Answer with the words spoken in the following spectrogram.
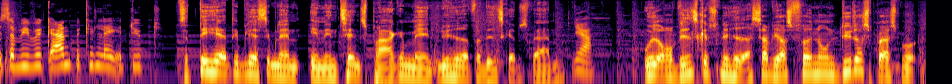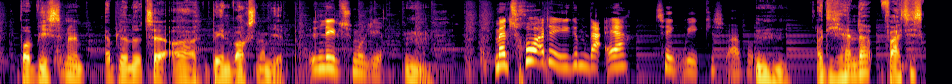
så vi vil gerne beklage dybt. Så det her, det bliver simpelthen en intens pakke med nyheder fra videnskabens verden. Ja. Udover videnskabsnyheder, så har vi også fået nogle lytterspørgsmål, hvor vi simpelthen er blevet nødt til at bede en voksen om hjælp. En lille smule hjælp. Mm. Man tror det ikke, men der er ting, vi ikke kan svare på. Mm-hmm. Og de handler faktisk,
